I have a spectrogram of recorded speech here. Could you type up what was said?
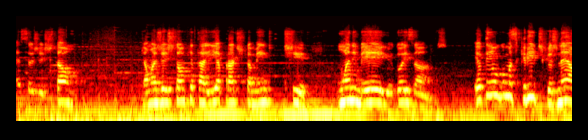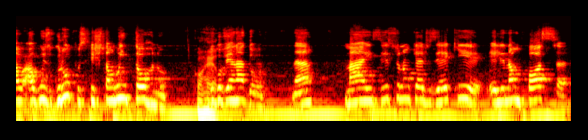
essa gestão, é uma gestão que está aí há praticamente um ano e meio, dois anos. Eu tenho algumas críticas, né, alguns grupos que estão no entorno Correto. do governador, né? mas isso não quer dizer que ele não possa,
